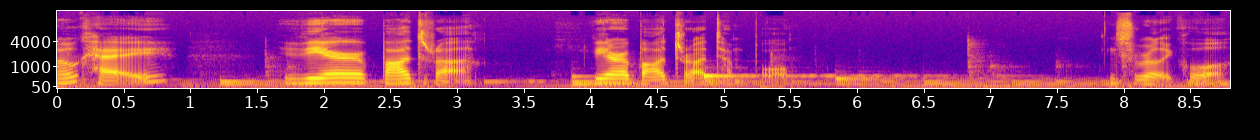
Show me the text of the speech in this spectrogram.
Okay. Veerbhadra. Veerbhadra Temple. It's really cool.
